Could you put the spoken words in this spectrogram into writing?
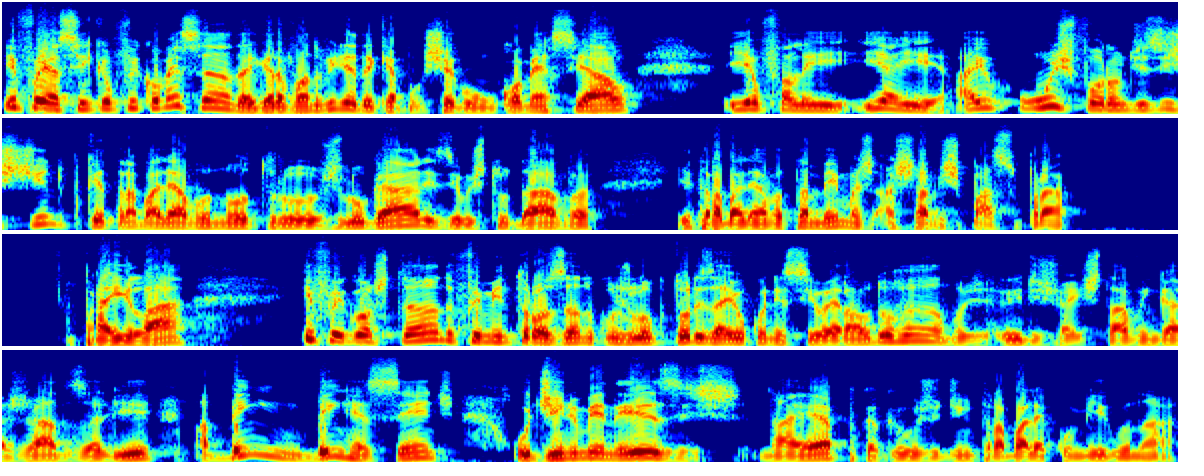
E foi assim que eu fui começando, aí gravando vinheta. Daqui a pouco chegou um comercial e eu falei, e aí? Aí uns foram desistindo porque trabalhavam em outros lugares, eu estudava e trabalhava também, mas achava espaço para para ir lá. E fui gostando, fui me entrosando com os locutores. Aí eu conheci o Heraldo Ramos, eles já estavam engajados ali, mas bem, bem recente. O Dinho Menezes, na época, que hoje o Dinho trabalha comigo na,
